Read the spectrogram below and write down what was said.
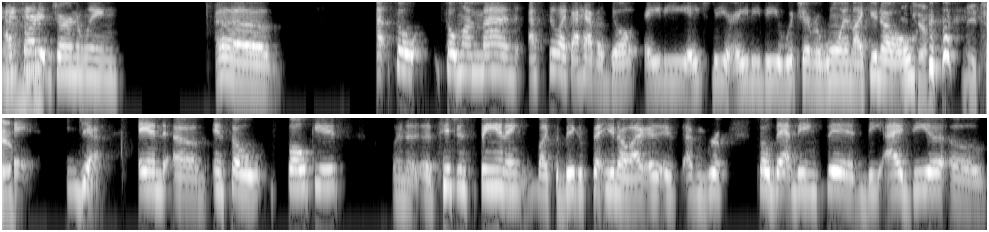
Mm-hmm. I started journaling. Uh, so so my mind, I feel like I have adult ADHD or ADD, whichever one, like you know. Me too. Me too. yeah, and um, and so focus and attention span ain't like the biggest thing, you know, I, it's, I'm real. So that being said, the idea of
